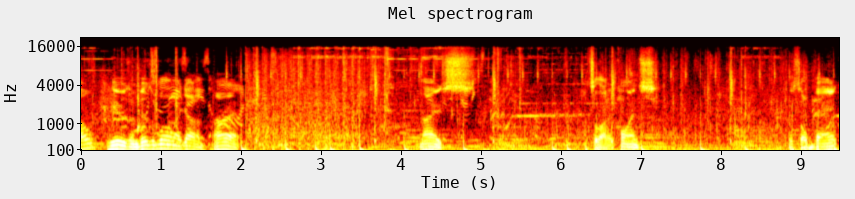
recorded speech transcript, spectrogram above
Oh, he was invisible and I got him. All right. Nice. That's a lot of coins. This old bank.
